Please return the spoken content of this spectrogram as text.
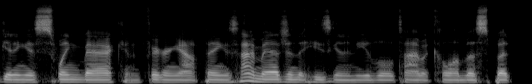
getting his swing back and figuring out things. I imagine that he's going to need a little time at Columbus, but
